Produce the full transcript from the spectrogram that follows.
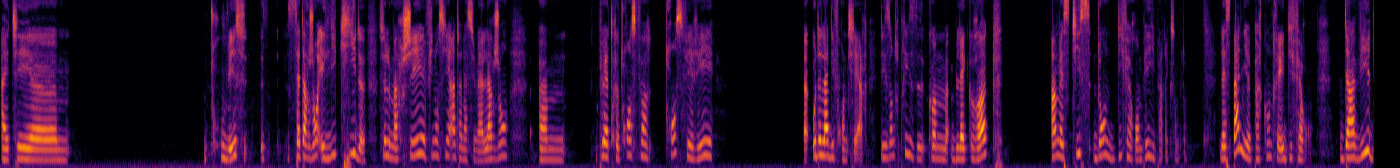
a été euh, trouvé. Cet argent est liquide sur le marché financier international. L'argent euh, peut être transféré euh, au-delà des frontières. Des entreprises comme BlackRock investissent dans différents pays, par exemple. L'Espagne, par contre, est différent. David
